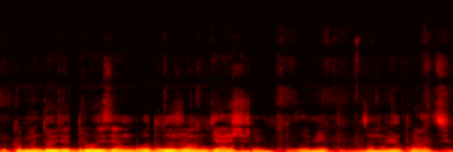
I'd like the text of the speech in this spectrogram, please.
Рекомендуйте друзям, буду дуже вам вдячний за, мою працю.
